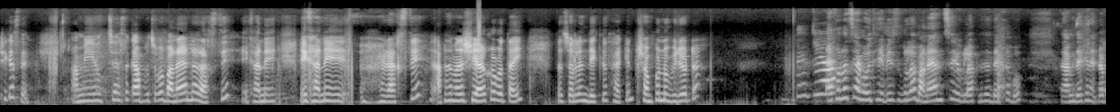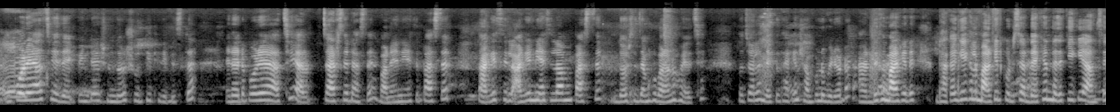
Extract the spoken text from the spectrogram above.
ঠিক আছে? আমি হচ্ছে আজকে কাপড় চোপড় বানায় না রাখছি, এখানে এখানে রাখছি, আপনাদের শেয়ার করব তাই। তো চলেন দেখতে থাকেন, সম্পূর্ণ ভিডিওটা। এখন হচ্ছে আমি ওই থ্রি পিসগুলো বানায় আনছি, এগুলো আপনাদের দেখাবো। আমি দেখেন এটা পরে আছে যে পিনটা সুন্দর সুতি থ্রি পিসটা এটা এটা পরে আছে, আর চার সেট আছে, বানিয়ে নিয়েছে পাঁচ সেট আগে ছিল আগে নিয়েছিলাম পাঁচ সেট দশ সেট আমাকে বানানো হয়েছে। তো চলেন দেখতে থাকেন সম্পূর্ণ ভিডিওটা। আর দেখে মার্কেটে ঢাকা গিয়ে মার্কেট করছি, আর দেখেন কী কী আনছি,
